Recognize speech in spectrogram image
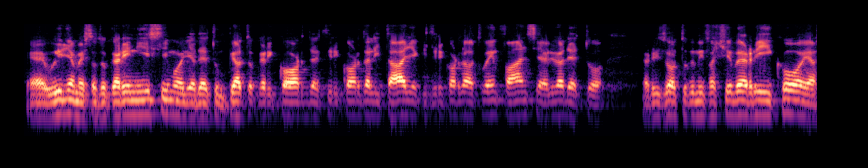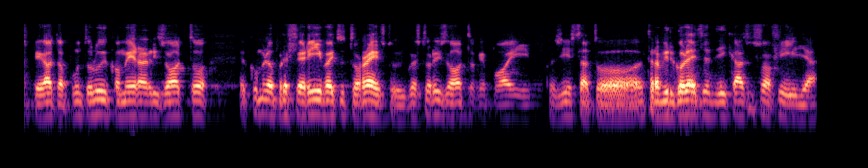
eh, William è stato carinissimo, gli ha detto un piatto che ricorda, ti ricorda l'Italia, che ti ricorda la tua infanzia, e lui ha detto il risotto che mi faceva Enrico e ha spiegato appunto lui com'era il risotto e come lo preferiva e tutto il resto di questo risotto che poi così è stato tra virgolette dedicato a sua figlia.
